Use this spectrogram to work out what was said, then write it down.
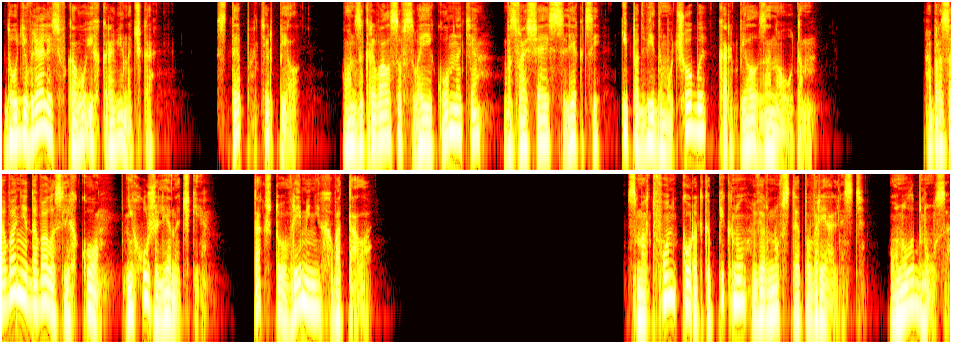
да удивлялись, в кого их кровиночка. Степ терпел. Он закрывался в своей комнате, возвращаясь с лекций, и под видом учебы корпел за ноутом. Образование давалось легко, не хуже Леночки, так что времени хватало. Смартфон коротко пикнул, вернув Степа в реальность. Он улыбнулся.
